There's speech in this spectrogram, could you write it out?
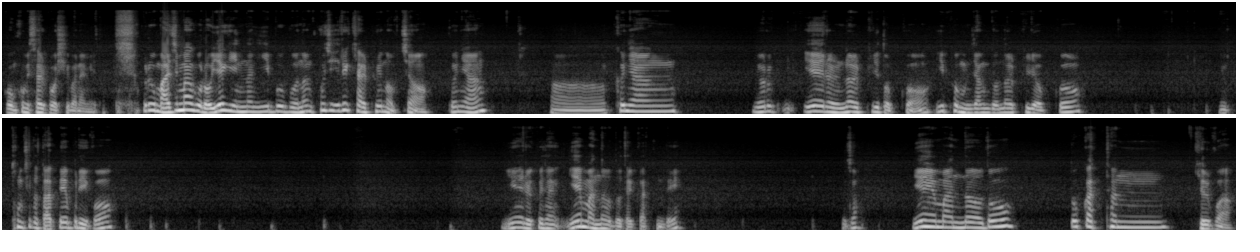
꼼꼼히 살펴보시기 바랍니다. 그리고 마지막으로 여기 있는 이 부분은 굳이 이렇게 할 필요는 없죠. 그냥 어, 그냥 얘를 넣을 필요도 없고 if 문장도 넣을 필요 없고 통째로 다 빼버리고 얘를 그냥 얘만 넣어도 될 것 같은데 그죠? 얘만 넣어도 똑같은 결과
